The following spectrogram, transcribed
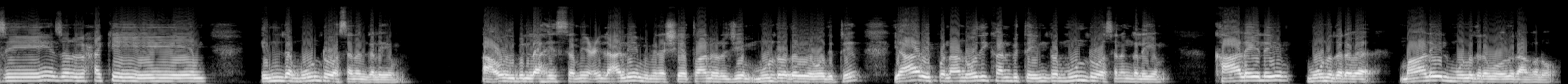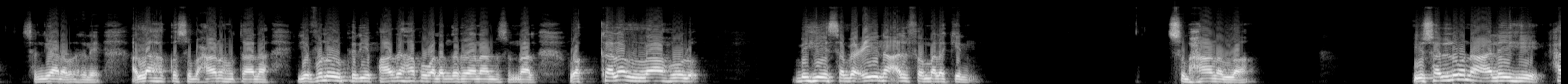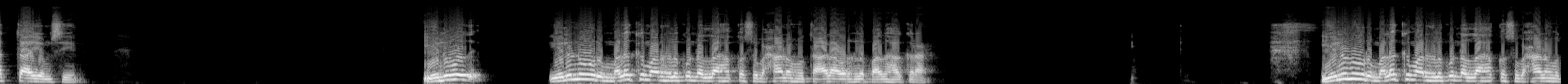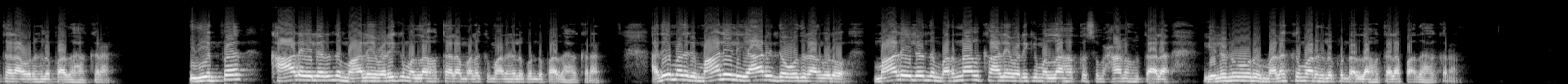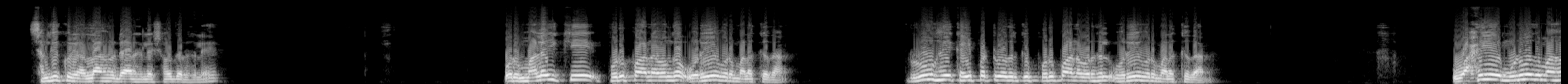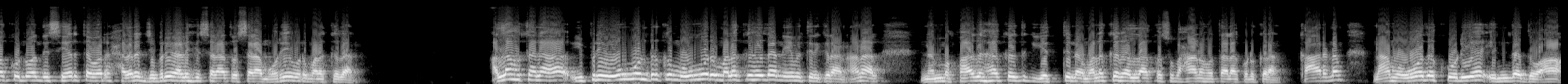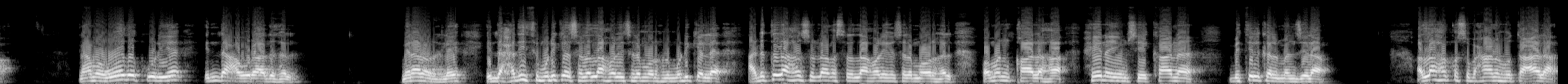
அசீசுல் ஹக்கீம் இந்த மூன்று வசனங்களையும் அவுது பில்லாஹி சமீல் அலீம் மின ஷேத்தான் ரஜீம் மூன்று தடவை ஓதிட்டு யார் இப்போ நான் ஓதி காண்பித்த இந்த மூன்று வசனங்களையும் காலையிலையும் மூணு தடவை மாலையில் மூணு தடவை ஓதுறாங்களோ? சங்கியானவர்களே அல்லாஹாக்கு சுபஹானஹு தாலா எவ்வளவு பெரிய பாதுகாப்பு வழங்குகிறானான்னு சொன்னால் வக்கல் அல்லாஹூல் பிஹி சபீன அல்ஃப மலக்கின். சுபஹான் அல்லாஹ் யுசல்லூன அலேஹி ஹத்தாயம் சீன் எழுபது எழுநூறு மலக்குமார்களுக்கும் கொண்டு அல்லாஹக்க சுபஹானஹு தாலா அவர்களை பாதுகாக்கிறான். எழுநூறு மலக்குமார்களுக்கும் கொண்டு அல்லாஹக்க சுபஹானஹு தாலா அவர்களை பாதுகாக்கிறான். இது எப்ப? காலையிலிருந்து மாலை வரைக்கும் அல்லாஹு தாலா மலக்குமார்களை கொண்டு பாதுகாக்கிறான். அதே மாதிரி மாலையில யார் இந்த ஓதுறாங்களோ மாலையிலிருந்து மறுநாள் காலை வரைக்கும் அல்லாஹக்க சுபஹானு தாலா எழுநூறு மலக்குமார்களை கொண்டு அல்லாஹு தாலா பாதுகாக்கிறான். சங்கைக்குரிய அல்லாஹனுடைய சகோதரர்களே ஒரு மலைக்கு பொறுப்பானவங்க ஒரே ஒரு மலக்கு தான் ரூஹை கைப்பற்றுவதற்கு பொறுப்பானவர்கள் ஒரே ஒரு மலக்கு தான் வகையை முழுவதுமாக கொண்டு வந்து சேர்த்தவர் ஹதரத் ஜிப்ரீல் அலஹி சலாத்து வலாம் ஒரே ஒரு மலக்கு தான் அல்லாஹு தாலா இப்படி ஒவ்வொன்றுக்கும் ஒவ்வொரு மலக்குகள் தான் நியமித்திருக்கிறான். ஆனால் நம்ம பாதுகாக்கிறதுக்கு எத்தனை மலக்குகள் அல்லாஹ் சுபஹானஹு தாலா கொடுக்கிறான்? காரணம் நாம ஓதக்கூடிய இந்த துவா நாம ஓதக்கூடிய இந்த அவுராதுகள். மேலானவர்களே இந்த ஹதீஸ் முடிக்க சல்லாஹ் அலிஸ்லாம் அவர்கள் முடிக்கல. அடுத்ததாக சொல்லாங்க சல்லாஹ் அலிஸ்லாம் அவர்கள் ஒமன் காலஹா ஹேனயும் ஷேகான பித்தில்கல் மஞ்சிலா அல்லாஹாக்கு சுபஹானு தாலா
